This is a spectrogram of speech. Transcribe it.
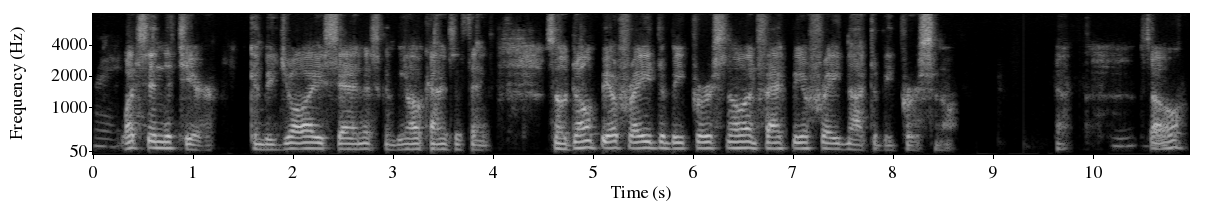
Right. What's in the tear? Can be joy, sadness, can be all kinds of things. So don't be afraid to be personal. In fact, be afraid not to be personal. Yeah. So,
